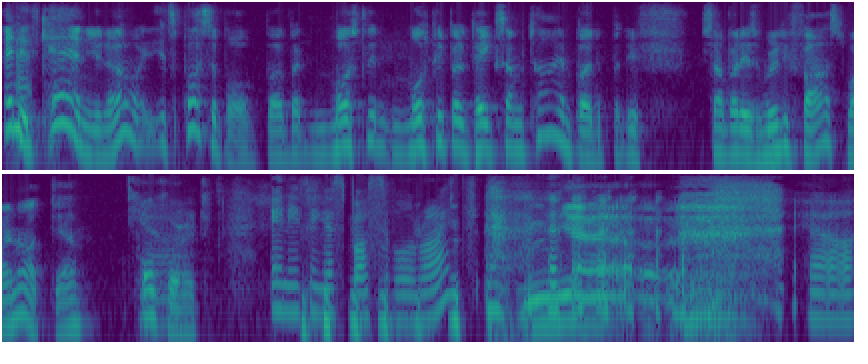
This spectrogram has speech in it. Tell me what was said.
And it can, you know, it's possible, but but mostly most people take some time. But but if somebody is really fast, why not? Yeah, go yeah. for it. Anything is possible, right? yeah. Yeah,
